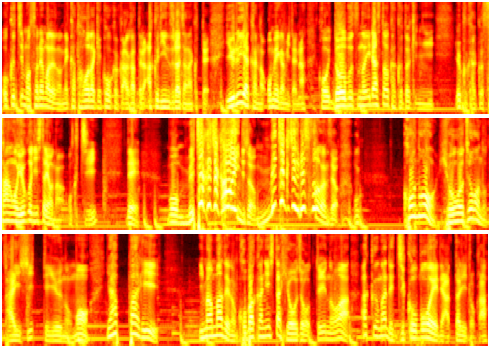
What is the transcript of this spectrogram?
お口もそれまでのね、片方だけ口角上がってる悪人面じゃなくて、緩やかなオメガみたいな、こう動物のイラストを描くときによく描く3を横にしたようなお口で、もうめちゃくちゃ可愛いんですよ。めちゃくちゃ嬉しそうなんですよ。この表情の対比っていうのも、やっぱり今までの小バカにした表情っていうのはあくまで自己防衛であったりとか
